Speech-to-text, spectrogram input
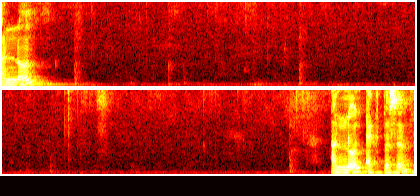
unknown unknown expressions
